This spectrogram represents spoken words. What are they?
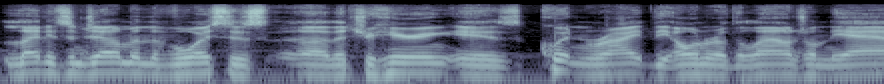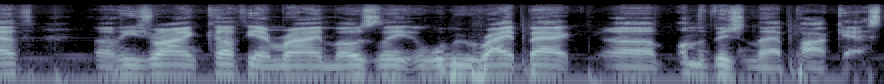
Ladies and gentlemen, the voices uh, that you're hearing is Quentin Wright, the owner of the Lounge on the Ave. Um, he's Ryan Cuffee. I'm Ryan Mosley. And we'll be right back uh, on the Vision Lab podcast.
